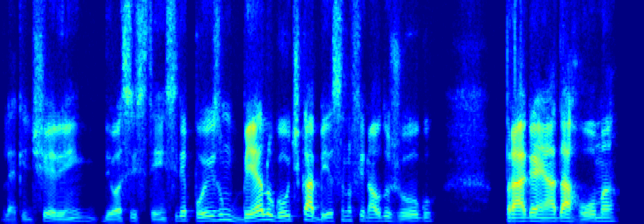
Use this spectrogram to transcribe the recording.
Leque de Xerém deu assistência e depois um belo gol de cabeça no final do jogo para ganhar da Roma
